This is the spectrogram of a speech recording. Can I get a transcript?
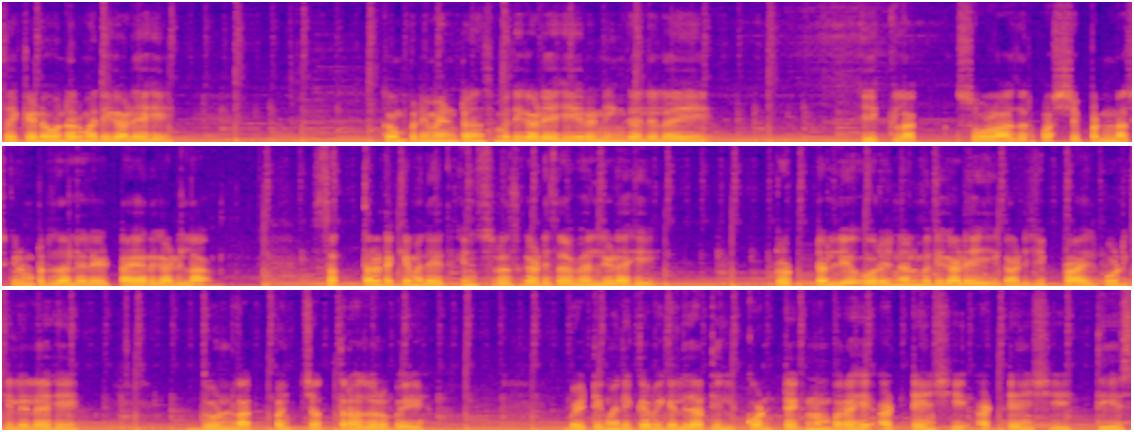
सेकंड ओनरमध्ये गाडी आहे. कंपनी मेंटेनन्समध्ये गाडी आहे रनिंग झालेलं आहे. एक लाख सोळा हजार पाचशे पन्नास किलोमीटर झालेलं आहे. टायर गाडीला सत्तर टक्केमध्ये आहेत. इन्शुरन्स गाडीचा व्हॅलिड आहे. टोटली ओरिजिनलमध्ये गाडी आहे. ही गाडीची प्राईस बोर्ड केलेली आहे. दोन लाख पंच्याहत्तर हजार रुपये. बैठकीमध्ये कमी केले जातील. कॉन्टॅक्ट नंबर आहे अठ्ठ्याऐंशी अठ्ठ्याऐंशी तीस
